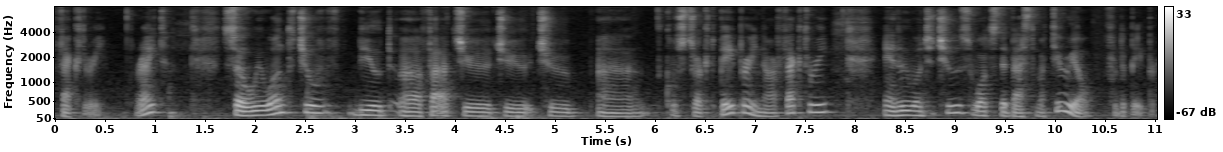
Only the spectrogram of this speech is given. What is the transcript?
factory, right? So we want to build uh, to to to uh, construct paper in our factory, and we want to choose what's the best material for the paper.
